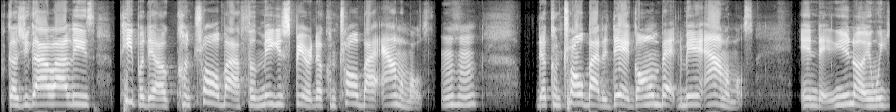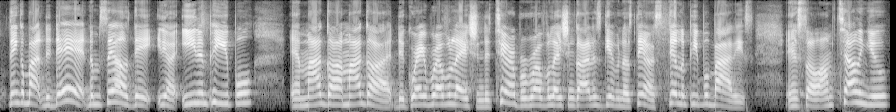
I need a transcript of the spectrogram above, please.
Because you got a lot of these people that are controlled by a familiar spirit. They're controlled by animals. Mm-hmm. They're controlled by the dead, going back to being animals. And they, you know, and when you think about the dead themselves, they, are eating people. And my God, my God, the great revelation, the terrible revelation God has given us, they are stealing people's bodies. And so I'm telling you,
